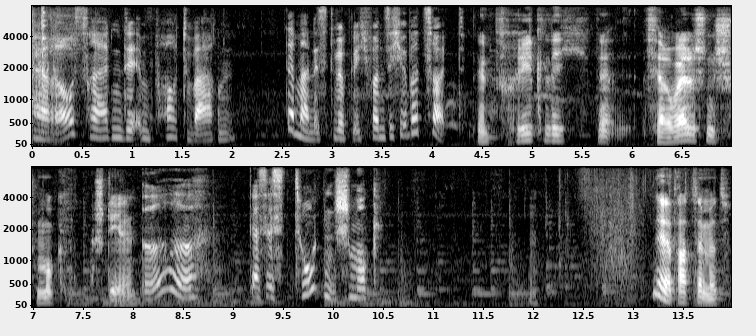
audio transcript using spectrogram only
Herausragende Importwaren. Der Mann ist wirklich von sich überzeugt. Den friedlich, den ferwellischen Schmuck stehlen. Oh, das ist Totenschmuck. Hm. Ne, trotzdem mit.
